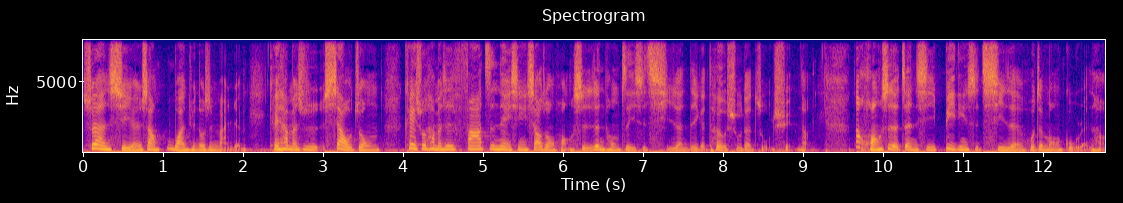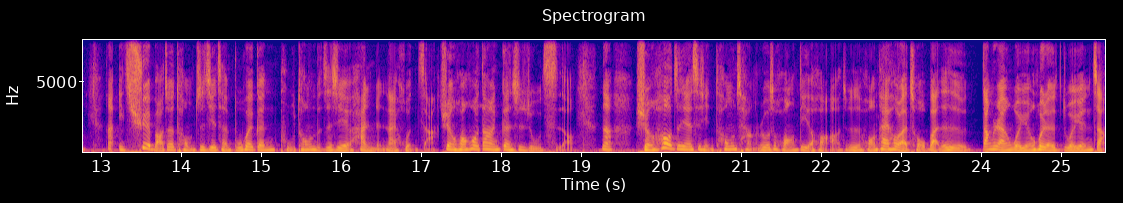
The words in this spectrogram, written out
虽然血缘上不完全都是满人，可以他们是效忠，可以说他们是发自内心效忠皇室，认同自己是旗人的一个特殊的族群。那那皇室的正妻必定是旗人或者蒙古人哈。那以确保这个统治阶层不会跟普通的这些汉人来混杂。选皇后当然更是如此哦。那选后这件事情，通常如果是皇帝的话啊，就是皇太后来筹办，这是当然委员会的委员长。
